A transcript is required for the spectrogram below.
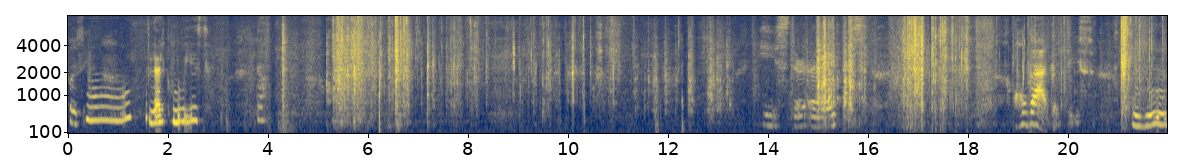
М, Лялька у него есть. Да. Easter eggs. A whole bag of these. Угу.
